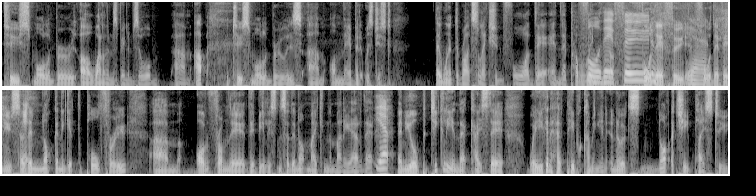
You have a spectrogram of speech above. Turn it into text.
two smaller brewers. Oh, one of them's been absorbed um, up. The two smaller brewers um, on there, but it was just they weren't the right selection for their and they're probably For their not- food. for their food Yeah. and for their venue. So they're not going to get the pull through um, on from their their beer list, and so they're not making the money out of that. Yep. And you're particularly in that case there, where you're going to have people coming in, and it's not a cheap place to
